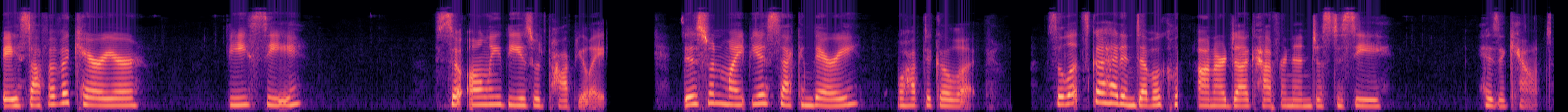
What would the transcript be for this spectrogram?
based off of a carrier, BC, so only these would populate. This one might be a secondary. We'll have to go look. So let's go ahead and double click on our Doug Heffernan just to see his account.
